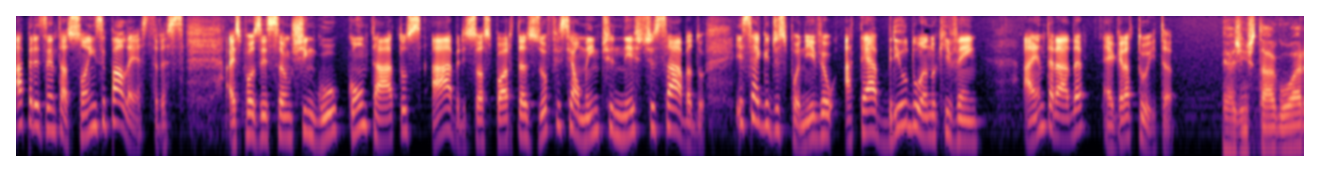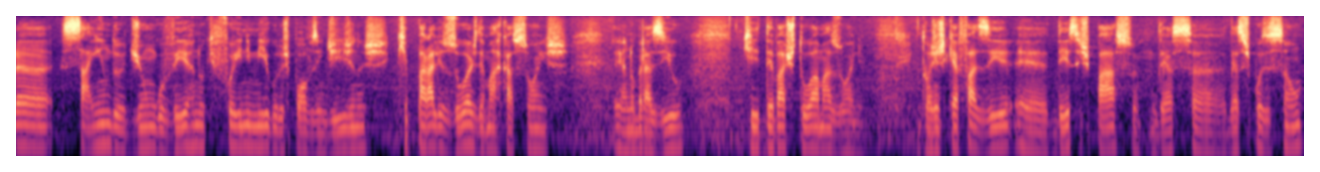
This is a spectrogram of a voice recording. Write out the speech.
apresentações e palestras. A exposição Xingu Contatos abre suas portas oficialmente neste sábado e segue disponível até abril do ano que vem. A entrada é gratuita. A gente está agora saindo de um governo que foi inimigo dos povos indígenas, que paralisou as demarcações é, no Brasil, que devastou a Amazônia. Então a gente quer fazer é, desse espaço, dessa, dessa exposição,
